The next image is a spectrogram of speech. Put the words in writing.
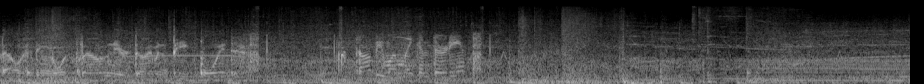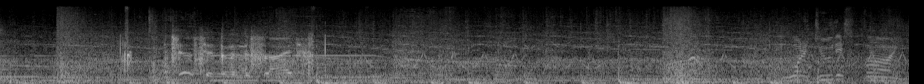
Now heading northbound near Diamond Peak Point. Copy, one Lincoln 30. This? Fine.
